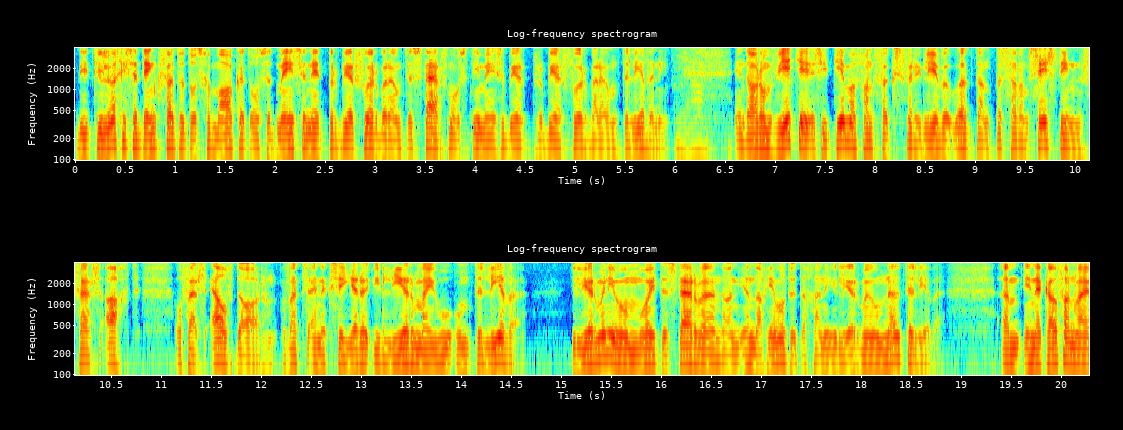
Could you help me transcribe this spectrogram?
die teologiese denkfout wat ons gemaak het, ons het mense net probeer voorberei om te sterf, maar ons het nie mense probeer probeer voorberei om te lewe nie. Ja. En daarom weet jy, is die tema van fiks vir die lewe ook dan Psalm 16 vers 8 of vers 11 daar wat eintlik sê Here, U leer my hoe om te lewe. U leer my nie hoe om mooi te sterwe en dan eendag hemel toe te gaan nie. U leer my hoe om nou te lewe. Um, en ek hou van my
